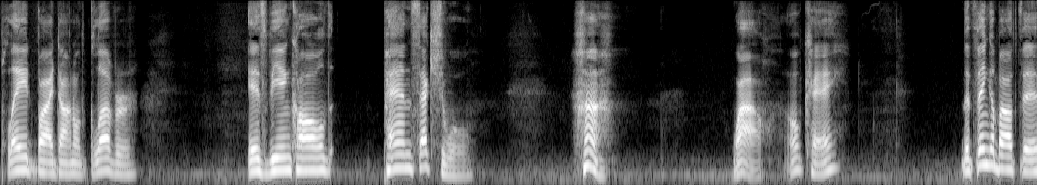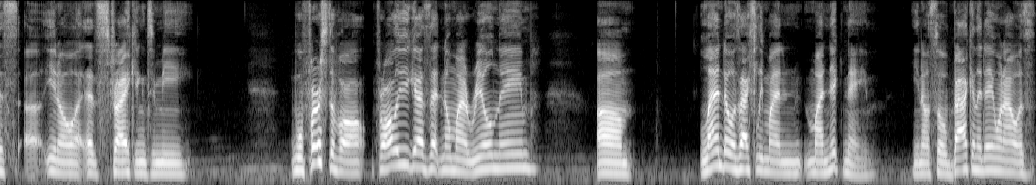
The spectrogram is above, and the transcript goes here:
played by Donald Glover, is being called pansexual. Huh. Wow. Okay. The thing about this, uh, you know, it's striking to me. Well, first of all, for all of you guys that know my real name, um, Lando is actually my my nickname. You know, so back in the day when I was,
